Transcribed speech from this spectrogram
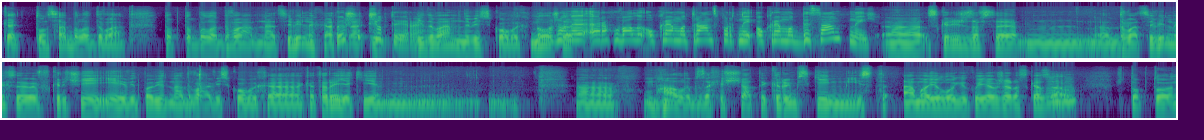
Кать, Тунца було два. Тобто було два е, цивільних катера і- і, два військових. Ну, Може, та- вони рахували окремо транспортний, окремо десантний? Е, Скоріш за все, два цивільних е, в Керчі і відповідно два військових катери, які мали б захищати Кримський міст. А мою логіку я вже розказав. Тобто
